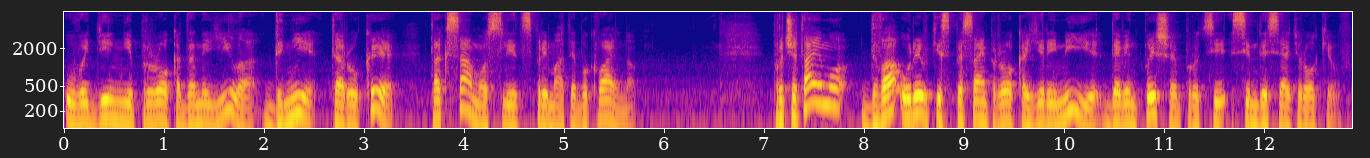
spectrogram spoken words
у видінні пророка Даниїла дні та роки так само слід сприймати буквально. Прочитаємо два уривки з писань пророка Єремії, де він пише про ці 70 років.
